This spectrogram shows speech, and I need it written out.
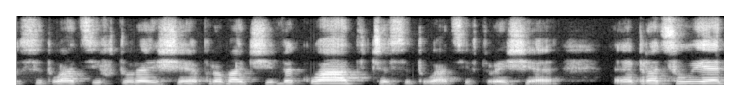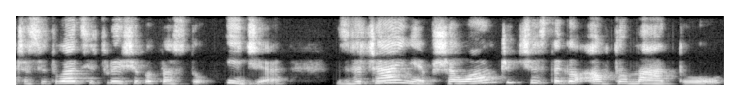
y, sytuacji, w której się prowadzi wykład, czy sytuacji, w której się e, pracuje, czy sytuacji, w której się po prostu idzie. Zwyczajnie przełączyć się z tego automatu,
